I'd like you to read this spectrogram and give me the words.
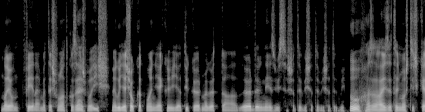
nagyon félelmetes vonatkozásban is. Meg ugye sokat mondják, hogy ugye a tükör mögött a ördög néz vissza, stb. stb. stb. Hú, az a helyzet, hogy most is kezd,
